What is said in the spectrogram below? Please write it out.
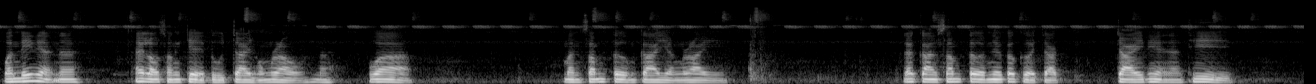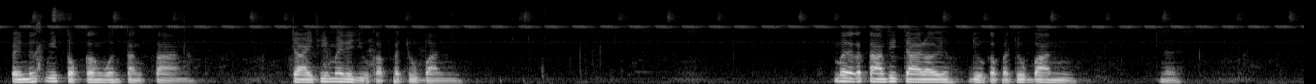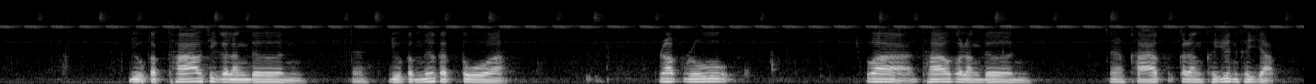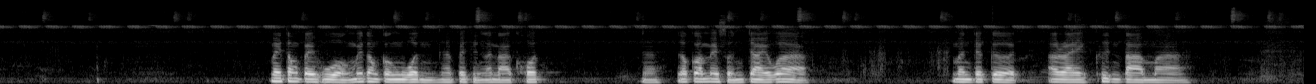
วันนี้เนี่ยนะให้เราสังเกตดูใจของเรานะว่ามันซ้ำเติมกายอย่างไร และการซ้ำเติมเนี่ยก็เกิดจากใจเนี่ยนะที่ไปนึกวิตกกังวลต่างๆ ใจที่ไม่ได้อยู่กับปัจจุบัน เมื่อก็ตามที่ใจเราอยู่กับปัจจุบันนะอยู่กับเท้าที่กำลังเดินนะอยู่กับเนื้อกับตัว รับรู้ว่าเท้ากำลังเดินนะขากำลังขยื่นขยับ ไม่ต้องไปห่วง ไม่ต้องกังวลนะไปถึงอนาคตนะแล้วก็ไม่สนใจว่ามันจะเกิดอะไรขึ้นตามมา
